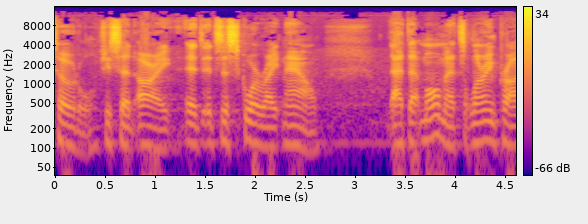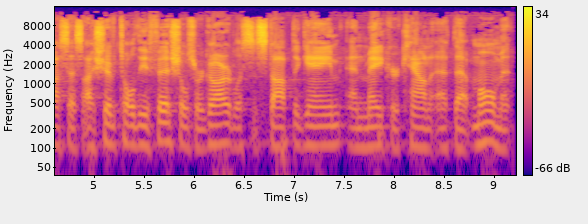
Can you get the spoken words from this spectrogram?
total. She said, all right, it, it's this score right now. At that moment, it's a learning process. I should have told the officials, regardless, to stop the game and make her count at that moment.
